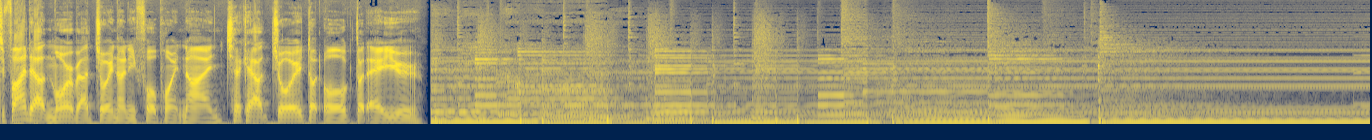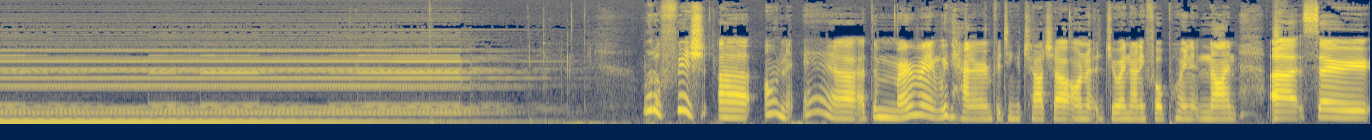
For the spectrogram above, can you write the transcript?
To find out more about Joy 94.9, check out joy.org.au. Little Fish uh, on air at the moment with Hannah and Patinka Cha Cha on Joy 94.9. Uh, so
